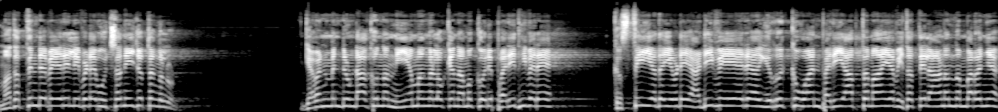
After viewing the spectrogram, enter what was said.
മതത്തിന്റെ പേരിൽ ഇവിടെ ഉച്ചനീചത്വങ്ങളുണ്ട്. ഗവൺമെന്റ് ഉണ്ടാക്കുന്ന നിയമങ്ങളൊക്കെ നമുക്കൊരു പരിധിവരെ ക്രിസ്തീയതയുടെ അടിവേര ഇറുക്കുവാൻ പര്യാപ്തമായ വിധത്തിലാണെന്നും പറഞ്ഞ്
